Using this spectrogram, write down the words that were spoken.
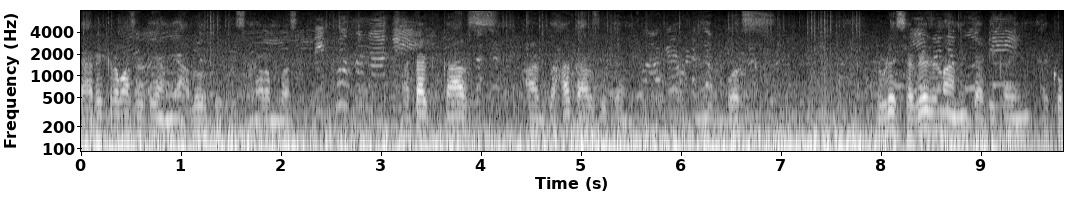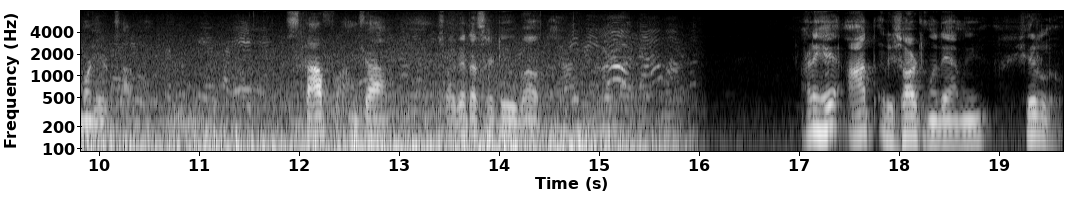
कार्यक्रमासाठी आम्ही आलो होतो त्या समारंभासाठी. आठ आठ कार्स आठ दहा कार्स होत्या आमच्या बस एवढे सगळेजण आम्ही त्या ठिकाणी ॲकोमोडेट झालो. स्टाफ आमच्या स्वागतासाठी उभा होता. आणि हे आत रिसॉर्टमध्ये आम्ही शिरलो.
